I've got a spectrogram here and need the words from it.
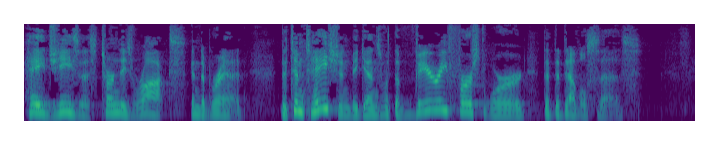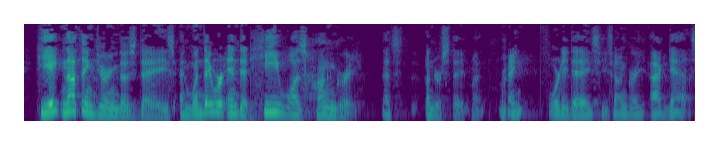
hey, Jesus, turn these rocks into bread. The temptation begins with the very first word that the devil says. He ate nothing during those days, and when they were ended, he was hungry. That's understatement, right? 40 days, he's hungry, I guess.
